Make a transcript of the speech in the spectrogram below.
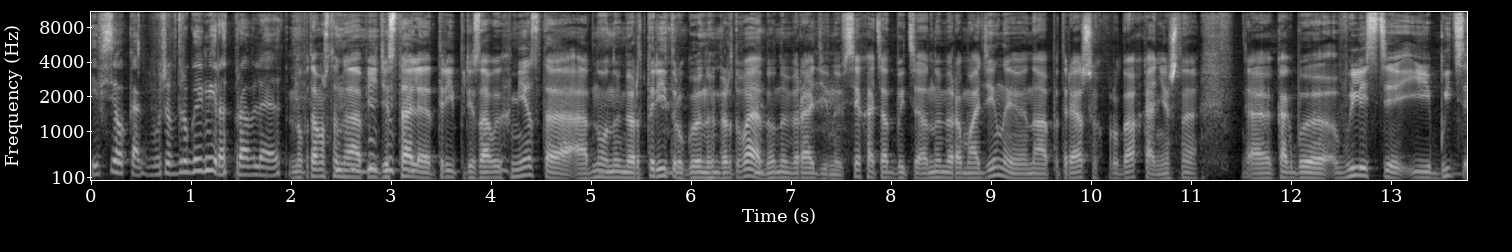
и все как бы уже в другой мир отправляют. Ну, потому что на пьедестале три призовых места, одно номер три, другое номер два, одно номер один. И все хотят быть номером один, и на патриарших прудах, конечно, э, как бы вылезти и быть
